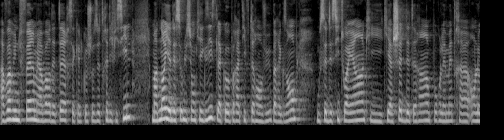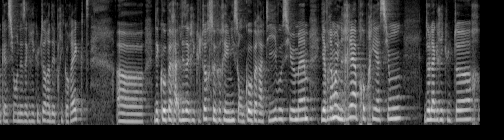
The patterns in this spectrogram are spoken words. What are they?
Avoir une ferme et avoir des terres, c'est quelque chose de très difficile. Maintenant, il y a des solutions qui existent, la coopérative Terre en Vue par exemple, où c'est des citoyens qui, achètent des terrains pour les mettre en location à des agriculteurs à des prix corrects. Euh, les agriculteurs se réunissent en coopérative aussi eux-mêmes. Il y a vraiment une réappropriation de l'agriculteur,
